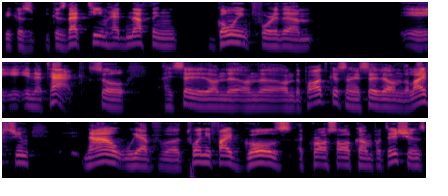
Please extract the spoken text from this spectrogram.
because because that team had nothing going for them in attack. So I said it on the on the on the podcast and I said it on the live stream. Now we have uh, 25 goals across all competitions.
